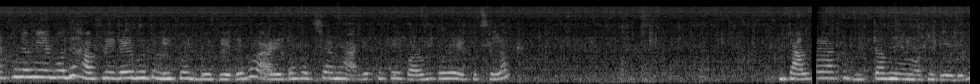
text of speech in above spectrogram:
এখন আমি এর মধ্যে হাফ লিটারের মতো লিকুইড দিয়ে দেবো, আর এটা হচ্ছে আমি আগে থেকে গরম করে রেখেছিলাম। জালটা রাখা দুধটা আমি এর মধ্যে দিয়ে দিব।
